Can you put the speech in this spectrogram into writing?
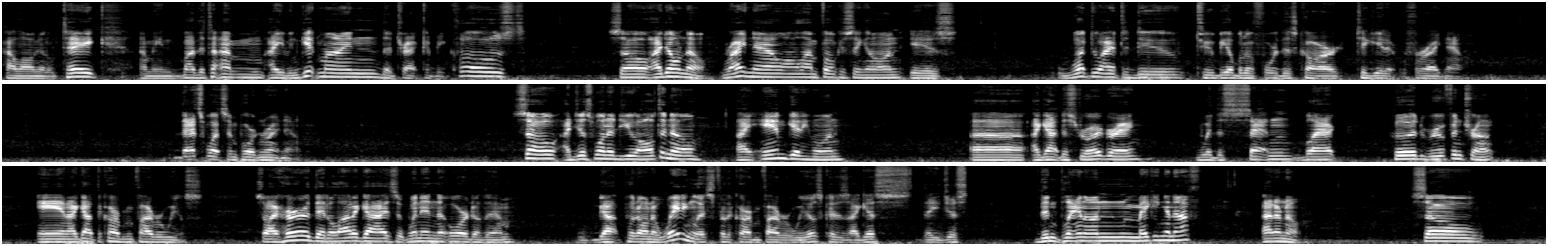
how long it'll take. I mean, by the time I even get mine, the track could be closed. So I don't know. Right now, all I'm focusing on is what do I have to do to be able to afford this car to get it for right now? that's what's important right now. So I just wanted you all to know I am getting one. Uh, I got Destroyer Gray with the satin black hood, roof, and trunk. And I got the carbon fiber wheels. So I heard that a lot of guys that went in to order them got put on a waiting list for the carbon fiber wheels because I guess they just didn't plan on making enough. I don't know. So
